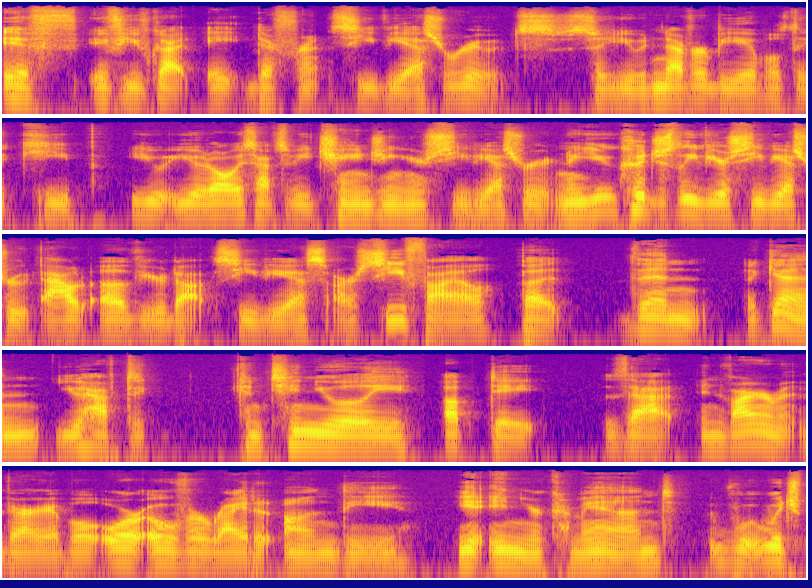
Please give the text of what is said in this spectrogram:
if if you've got eight different CVS roots? So you would never be able to keep you you'd always have to be changing your CVS root. Now you could just leave your CVS root out of your .cvsrc file, but then again you have to continually update that environment variable or overwrite it on the in your command, which,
